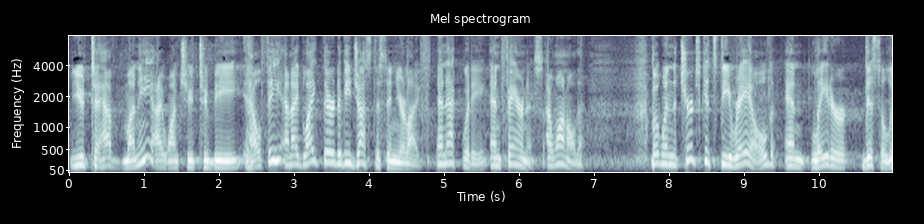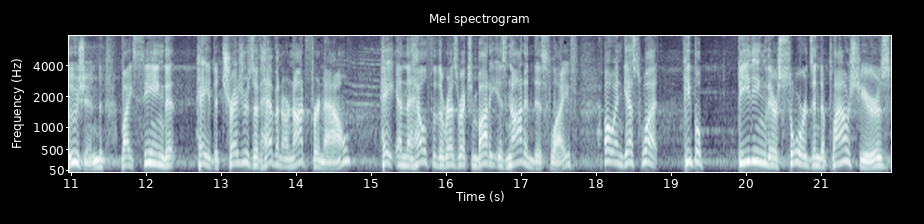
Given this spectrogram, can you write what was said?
you to have money, I want you to be healthy, and I'd like there to be justice in your life, and equity, and fairness. I want all that. But when the church gets derailed and later disillusioned by seeing that, hey, the treasures of heaven are not for now, hey, and the health of the resurrection body is not in this life, oh, and guess what? People beating their swords into plowshares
